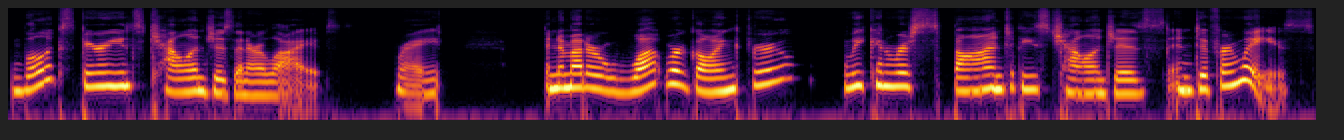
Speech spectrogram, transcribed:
we'll experience challenges in our lives, right? And no matter what we're going through, we can respond to these challenges in different ways.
